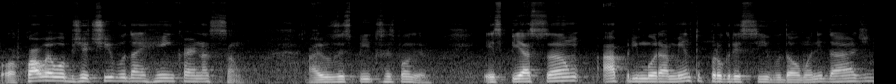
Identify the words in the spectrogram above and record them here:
ó, qual é o objetivo da reencarnação? Aí os espíritos responderam: expiação, aprimoramento progressivo da humanidade,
